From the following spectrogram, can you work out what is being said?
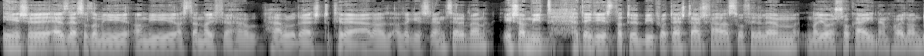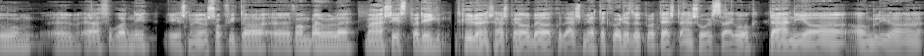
És ez lesz az, ami, ami aztán nagy felháborodást kreál az, az egész rendszerben, és amit hát egyrészt a többi protestáns választófélelem nagyon sokáig nem hajlandó elfogadni, és nagyon sok vita van belőle, másrészt pedig különösen a spanyol beavatkozás miatt a környező protestáns országok, Dánia, Anglia,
